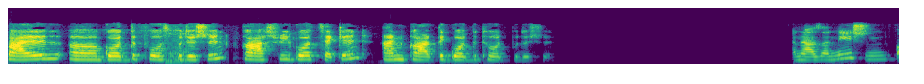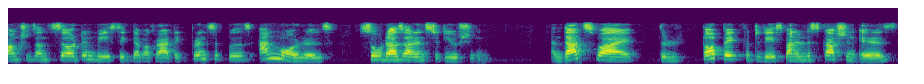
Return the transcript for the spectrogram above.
Payal uh, got the first position, Kashvi got second, and Karthik got the third position. And as a nation functions on certain basic democratic principles and morals, so does our institution. And that's why the topic for today's panel discussion is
